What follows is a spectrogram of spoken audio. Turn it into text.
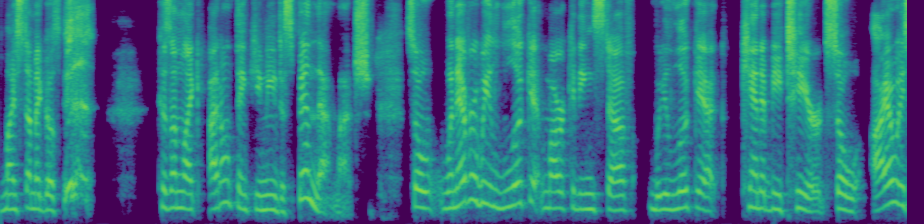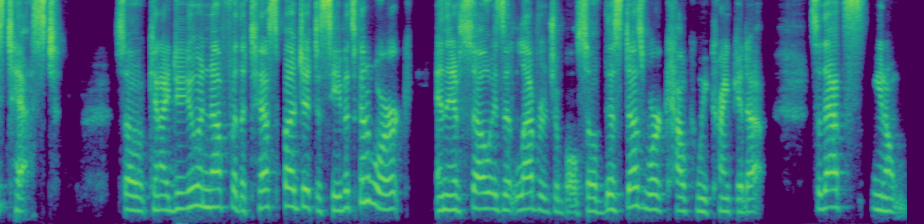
my stomach goes, because I'm like, I don't think you need to spend that much. So whenever we look at marketing stuff, we look at can it be tiered? So I always test. So can I do enough for the test budget to see if it's going to work? And then if so, is it leverageable? So if this does work, how can we crank it up? So that's, you know,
